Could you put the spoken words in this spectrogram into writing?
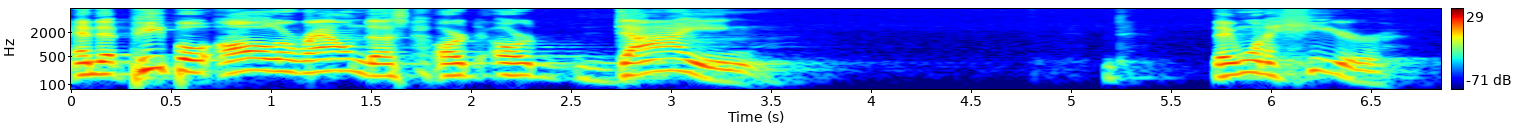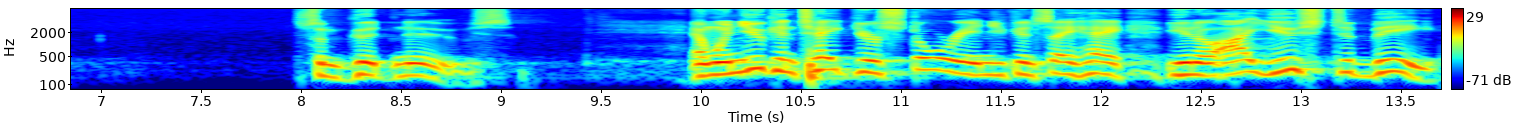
And that people all around us are, are dying. They want to hear some good news. And when you can take your story and you can say, hey, you know, I used to be,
